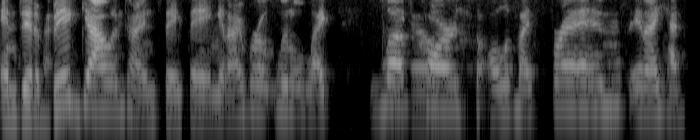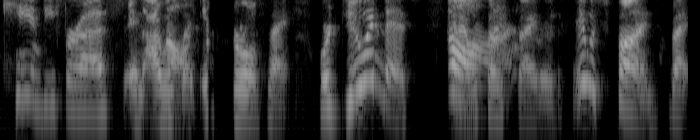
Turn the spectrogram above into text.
and did a big Valentine's Day thing. And I wrote little like love Cute. cards to all of my friends. And I had candy for us. And I was Aw. like, it's girls' night. We're doing this. And I was so excited. It was fun. But,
